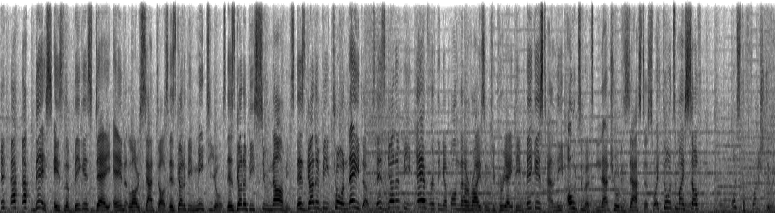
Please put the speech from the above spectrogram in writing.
this is the biggest day in Los Santos. There's gonna be meteors. There's gonna be tsunamis. There's gonna be tornadoes. There's gonna be everything upon the horizon to create the biggest and the ultimate natural disaster. So I thought to myself, What's the Flash doing?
